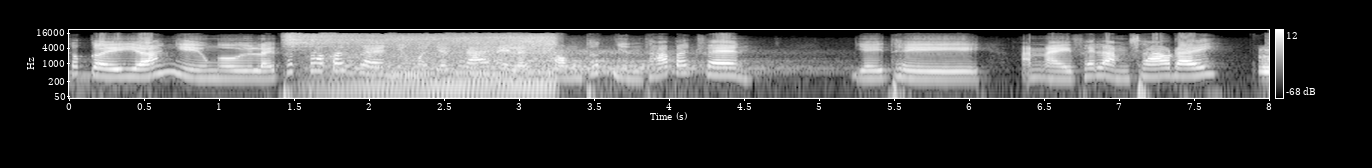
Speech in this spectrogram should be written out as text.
Sao kỳ vậy? Nhiều người lại thích tháp Eiffel Nhưng mà chàng trai này lại không thích nhìn tháp Eiffel Vậy thì anh này phải làm sao đây? Ừ.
